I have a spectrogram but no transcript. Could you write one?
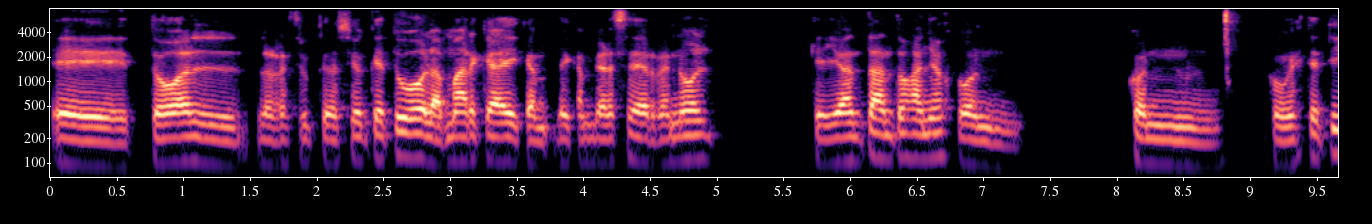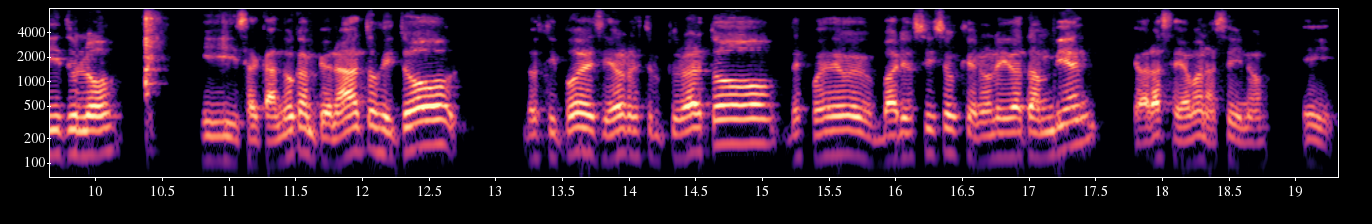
Eh, toda la reestructuración que tuvo la marca de, cambiarse de Renault, que llevan tantos años con, con, este título y sacando campeonatos y todo, los tipos decidieron reestructurar todo después de varios seasons que no le iba tan bien, que ahora se llaman así, ¿no? Y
